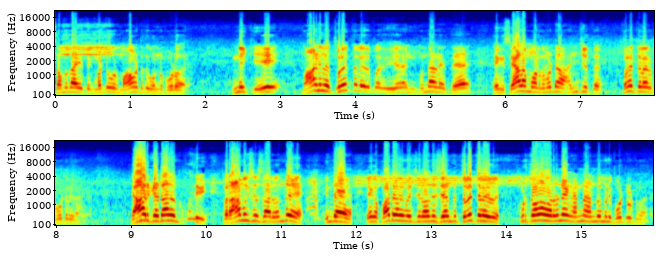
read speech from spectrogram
சமுதாயத்துக்கு மட்டும் ஒரு மாவட்டத்துக்கு ஒன்று போடுவார். இன்னைக்கு மாநில துணைத் தலைவர் பதவியை முந்தானத்தை எங்கள் சேலம் மாவட்டத்தை மட்டும் அஞ்சு து- துணைத் தலைவர் போட்டிருக்கிறாங்க. யார் கேட்டாலும் பதவி. இப்போ ராமகிருஷ்ணன் சார் வந்து இந்த எங்கள் பாட்டாளி கட்சியில் வந்து சேர்ந்து துணைத் தலைவர் கொடுத்தாலும் வரணும்னு எங்கள் அண்ணன் அன்புமணி போட்டு விட்டுருவாரு.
